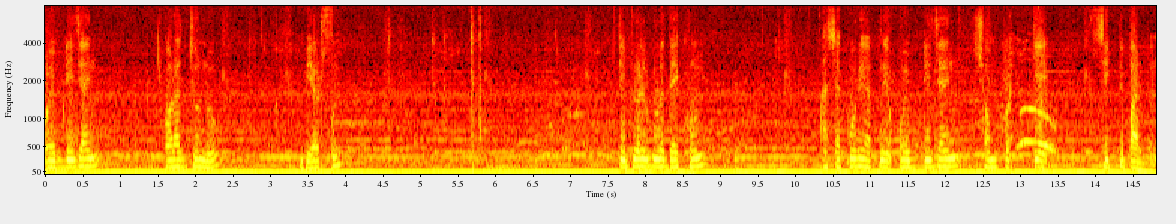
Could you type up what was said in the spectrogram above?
web design করার জন্য বিয়ারসন টিউটোরিয়ালগুলো দেখুন। আশা করি আপনি ওয়েব ডিজাইন সম্পর্কে শিখতে পারবেন।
